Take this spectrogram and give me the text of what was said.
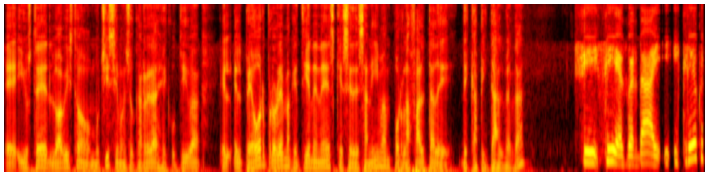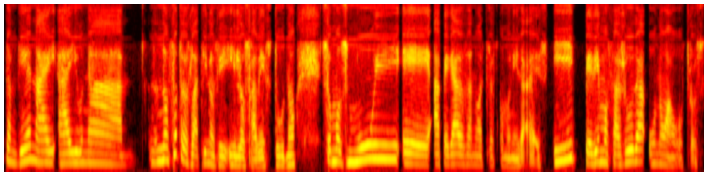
y usted lo ha visto muchísimo en su carrera ejecutiva, el, peor problema que tienen es que se desaniman por la falta de capital, ¿verdad? Sí, sí, es verdad. Y, y, creo que también hay, hay una nosotros latinos, y, lo sabes tú, ¿no? Somos muy eh, apegados a nuestras comunidades y pedimos ayuda uno a otros.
